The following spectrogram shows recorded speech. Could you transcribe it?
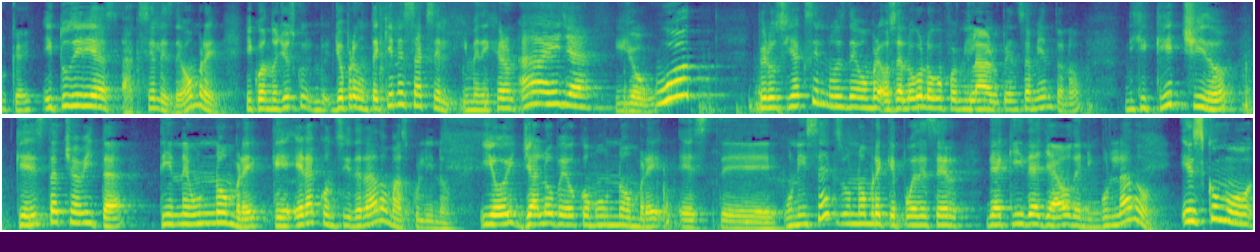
Ok. Y tú dirías, Axel es de hombre. Y cuando yo, escu- yo pregunté, ¿quién es Axel? Y me dijeron, ah, ella. Y yo, ¿what? Pero si Axel no es de hombre, o sea, luego, luego fue mi, Claro. mi pensamiento, ¿no? Dije, qué chido que esta chavita tiene un nombre que era considerado masculino. Y hoy ya lo veo como un nombre, este, unisex, un nombre que puede ser de aquí, de allá o de ningún lado. Es como...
